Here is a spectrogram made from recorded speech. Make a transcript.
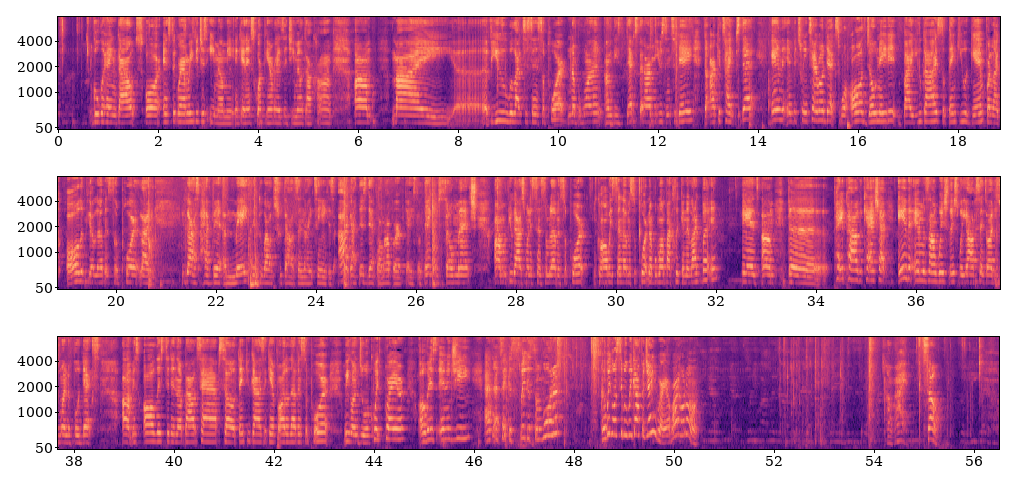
Google Hangouts or Instagram, or you could just email me. Again, it's scorpionreddz at gmail.com. Um, my, uh, if you would like to send support, number one, um, these decks that I'm using today, the Archetypes deck and the In-Between Tarot decks were all donated by you guys. So thank you again for like all of your love and support. Like, you guys have been amazing throughout 2019 because I got this deck on my birthday. So thank you so much. Um, if you guys want to send some love and support, you can always send love and support, number one, by clicking the like button and um, the PayPal, the Cash App, and the Amazon wish list where y'all have sent all these wonderful decks. Um, it's all listed in the About tab. So thank you guys again for all the love and support. We're going to do a quick prayer over this energy after I take a swig of some water. And we're going to see what we got for January. All right, hold on. All right. So,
